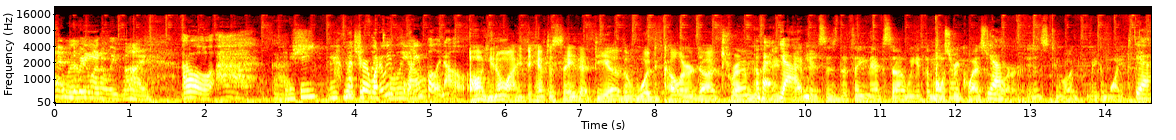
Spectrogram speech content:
absolutely. we want to leave behind? Oh, gosh. Anything? Anything I'm not sure. What like, are we? totally what are you out? pulling out? Oh, you know, I have to say that the uh, the wood colored uh, trim Okay. and Yeah. cabinets is the thing that's uh, we get the most Okay. requests Yeah. for is to uh, make them white. Yeah.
